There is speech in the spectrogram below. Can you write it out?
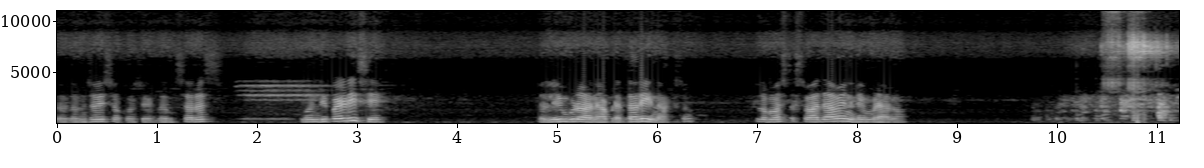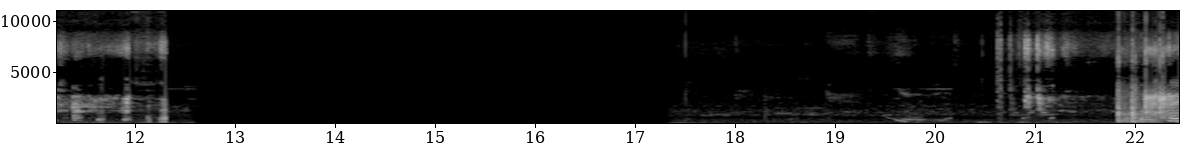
તો તમે જોઈ શકો છો, એકદમ સરસ ગુંદી પડી છે. તો લીમડાને આપણે તરી નાખશું. એટલો મસ્ત સ્વાદ આવે ને લીમડાનો ક્રોસ થઈ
